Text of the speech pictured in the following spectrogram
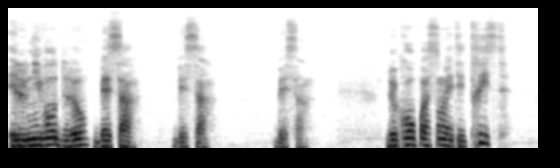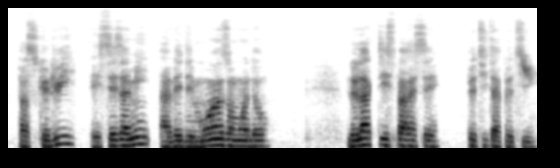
Et le niveau de l'eau baissa, baissa, baissa. Le gros poisson était triste parce que lui et ses amis avaient de moins en moins d'eau. Le lac disparaissait petit à petit.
